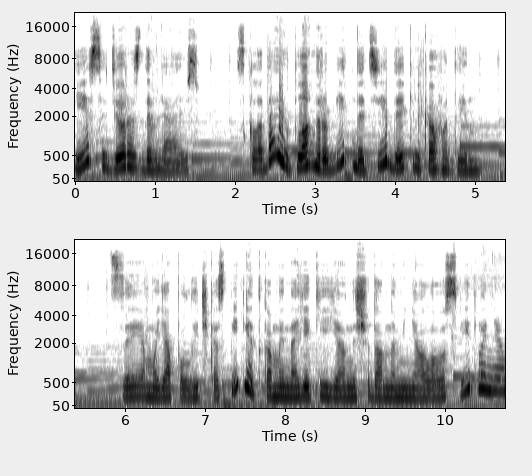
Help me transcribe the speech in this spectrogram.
і сидю роздивляюсь. Складаю план робіт на ці декілька годин. Це моя поличка з підлітками, на якій я нещодавно міняла освітлення.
